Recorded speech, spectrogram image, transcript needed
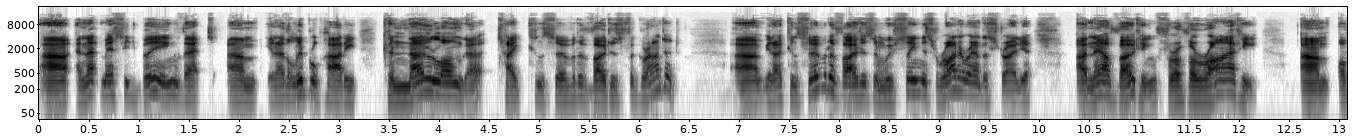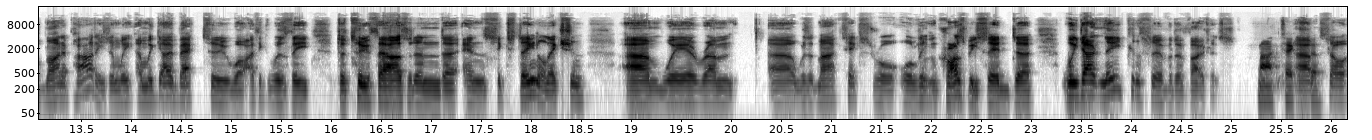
uh, and that message being that um, you know the Liberal Party can no longer take Conservative voters for granted. Um, you know, Conservative voters, and we've seen this right around Australia, are now voting for a variety um, of minor parties, and we and we go back to well, I think it was the the 2016 election um, where um, uh, was it Mark Textor or, or Lynton Crosby said, uh, we don't need conservative voters. Mark Textor. Um, so,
